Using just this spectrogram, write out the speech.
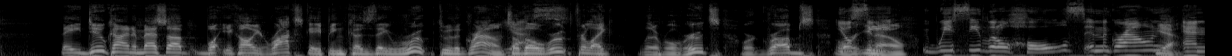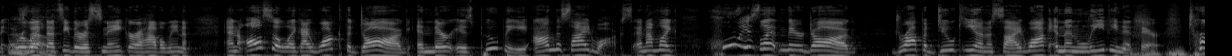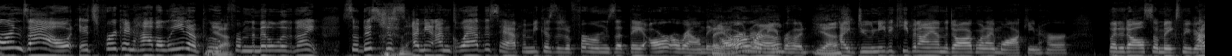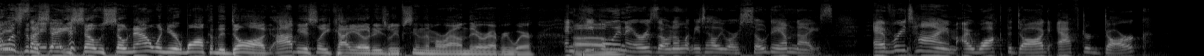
they do kind of mess up what you call your rockscaping because they root through the ground. So they'll root for like literal roots or grubs You'll or see, you know we see little holes in the ground. Yeah, And we're like, that's either a snake or a javelina. And also, like, I walk the dog and there is poopy on the sidewalks. And I'm like, who is letting their dog drop a dookie on a sidewalk and then leaving it there? Turns out it's freaking javelina poop Yeah. from the middle of the night. So this just, I mean, I'm glad this happened because it affirms that they are around. They, They are, are in our neighborhood. yes. I do need to keep an eye on the dog when I'm walking her. But it also makes me very I was going to say so. So now, when you're walking the dog, obviously coyotes. We've seen them around there everywhere. And people um, in Arizona, let me tell you, are so damn nice. Every time I walk the dog after dark,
